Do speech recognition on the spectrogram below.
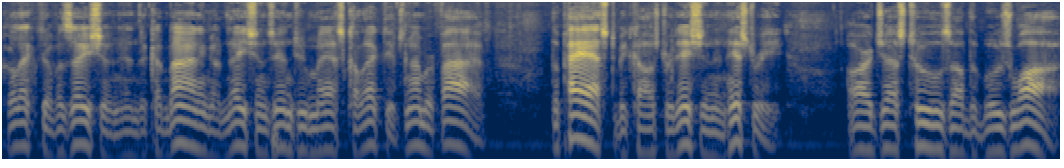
collectivization and the combining of nations into mass collectives. Number five, the past, because tradition and history are just tools of the bourgeois.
